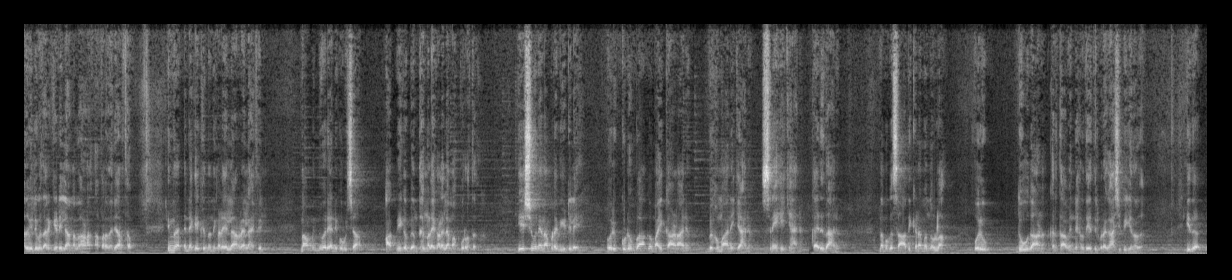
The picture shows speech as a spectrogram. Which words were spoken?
അത് വലിയ തരക്കേടില്ല എന്നുള്ളതാണ് ആ പറഞ്ഞതിന്റെ അർത്ഥം. ഇന്ന് എന്നെ കേൾക്കുന്ന നിങ്ങളുടെ എല്ലാവരുടെയും ലൈഫിൽ നാം ഇന്നുവരെ അനുഭവിച്ച ആത്മീക ബന്ധങ്ങളെക്കാളെല്ലാം അപ്പുറത്ത്. യേശുവിനെ നമ്മുടെ വീട്ടിലെ ഒരു കുടുംബാംഗമായി കാണാനും ബഹുമാനിക്കാനും സ്നേഹിക്കാനും കരുതാനും നമുക്ക് സാധിക്കണമെന്നുള്ള ഒരു ദൂതാണ് കർത്താവിന്റെ ഹൃദയത്തിൽ പ്രകാശിപ്പിക്കുന്നത്. ഇത്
